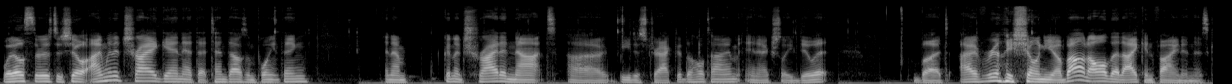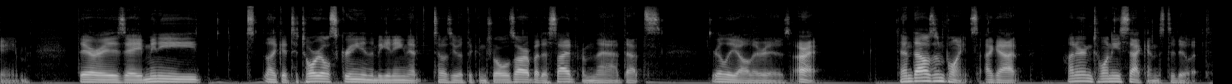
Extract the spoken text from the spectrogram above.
what else there is to show. I'm gonna try again at that 10,000 point thing, and I'm gonna try to not uh, be distracted the whole time and actually do it. But I've really shown you about all that I can find in this game. There is a mini, like a tutorial screen in the beginning that tells you what the controls are, but aside from that, that's really all there is. All right, 10,000 points. I got 120 seconds to do it.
